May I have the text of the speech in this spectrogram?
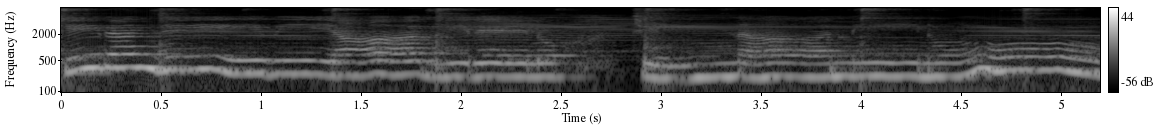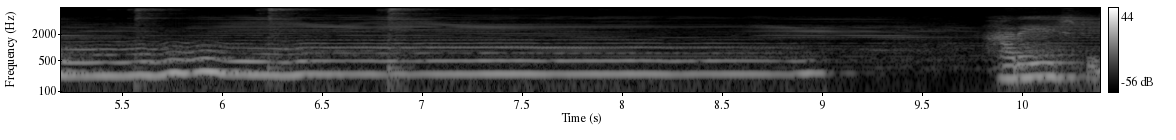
ಚಿರಂಜೀವಿಯಾಗಿರೆಲೋ हरे श्री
